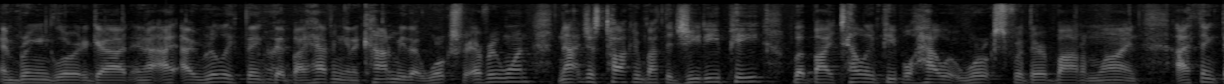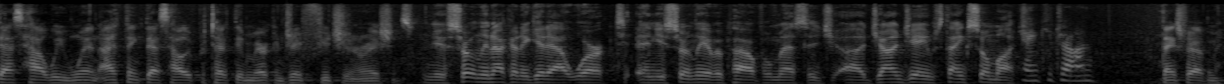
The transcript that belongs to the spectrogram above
and bringing glory to God. And I, I really think that by having an economy that works for everyone, not just talking about the GDP, but by telling people how it works for their bottom line, I think that's how we win. I think that's how we protect the American dream for future generations. You're certainly not going to get outworked, and you certainly have a powerful message. Uh, John James, thanks so much. Thank you, John. Thanks for having me.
